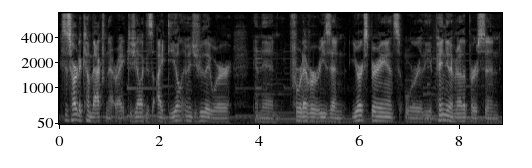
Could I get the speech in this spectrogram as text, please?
it's just hard to come back from that, right? Because you have like this ideal image of who they were, and then for whatever reason, your experience or the opinion of another person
